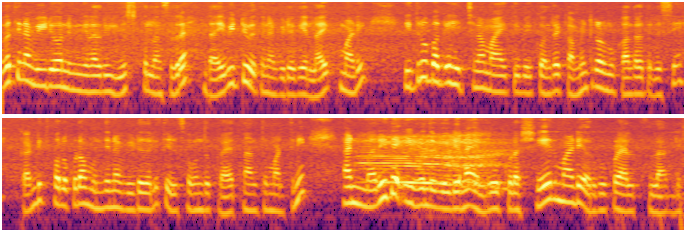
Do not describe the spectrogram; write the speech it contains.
ಇವತ್ತಿನ ವೀಡಿಯೋ ನಿಮಗೇನಾದರೂ ಯೂಸ್ಫುಲ್ ಅನಿಸಿದ್ರೆ ದಯವಿಟ್ಟು ಇವತ್ತಿನ ವೀಡಿಯೋಗೆ ಲೈಕ್ ಮಾಡಿ. ಇದ್ರ ಬಗ್ಗೆ ಹೆಚ್ಚಿನ ಮಾಹಿತಿ ಬೇಕು ಅಂದರೆ ಕಮೆಂಟ್ಗಳ ಮುಖಾಂತರ ತಿಳಿಸಿ. ಖಂಡಿತವಾಗ್ಲೂ ಕೂಡ ಮುಂದಿನ ವೀಡಿಯೋದಲ್ಲಿ ತಿಳಿಸೋ ಒಂದು ಪ್ರಯತ್ನ ಅಂತೂ ಮಾಡ್ತೀನಿ. ಆ್ಯಂಡ್ ಮರಿದೆ ಈ ಒಂದು ವೀಡಿಯೋನ ಎಲ್ಲರೂ ಕೂಡ ಶೇರ್ ಮಾಡಿ, ಅವ್ರಿಗೂ ಕೂಡ ಹೆಲ್ಪ್ಫುಲ್ ಆಗಲಿ.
